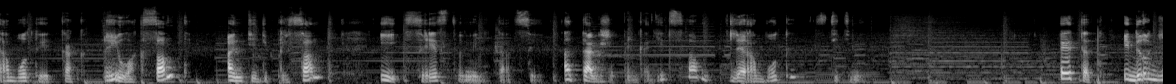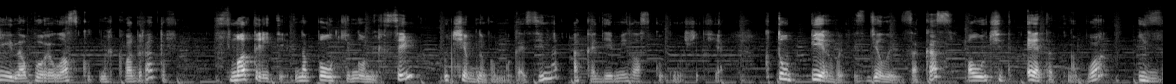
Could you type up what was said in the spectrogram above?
работает как релаксант, антидепрессант и средство медитации, а также пригодится вам для работы с детьми. Этот и другие наборы лоскутных квадратов смотрите на полке номер 7 учебного магазина Академии лоскутного шитья. Кто первый сделает заказ, получит этот набор из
